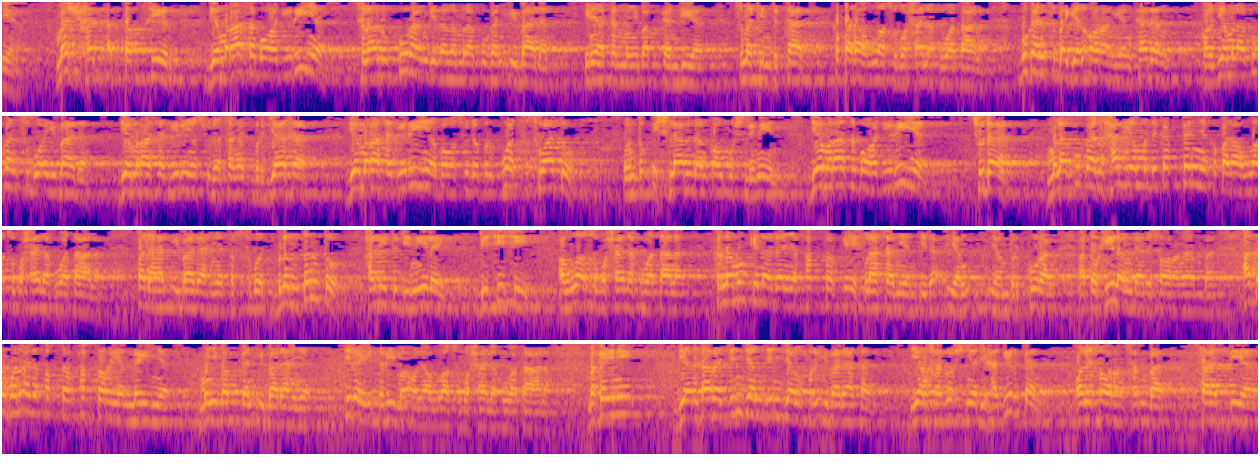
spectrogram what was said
ya, Mashhad at-taqsir, dia merasa bahawa dirinya selalu kurang di dalam melakukan ibadah. Ini akan menyebabkan dia semakin dekat kepada Allah Subhanahu wa taala. Bukan sebagian orang yang kadang kalau dia melakukan sebuah ibadah, dia merasa dirinya sudah sangat berjasa, dia merasa dirinya bahawa sudah berbuat sesuatu untuk Islam dan kaum muslimin. Dia merasa bahawa dirinya sudah melakukan hal yang mendekatkannya kepada Allah Subhanahu wa taala. Padahal ibadahnya tersebut belum tentu hal itu dinilai di sisi Allah Subhanahu wa taala. Karena mungkin adanya faktor keikhlasan yang tidak yang yang berkurang atau hilang dari seorang hamba. Ataupun ada faktor-faktor yang lainnya menyebabkan ibadahnya tidak diterima oleh Allah Subhanahu wa taala. Maka ini di antara jenjang-jenjang peribadatan yang harusnya dihadirkan oleh seorang hamba saat dia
